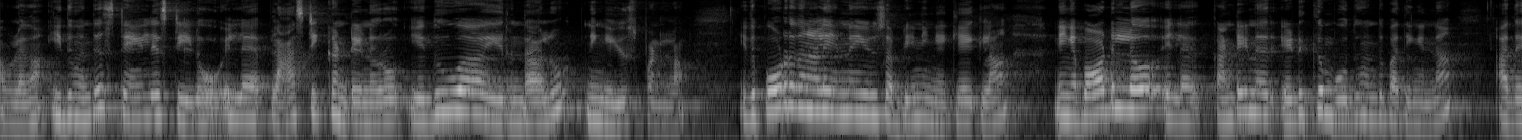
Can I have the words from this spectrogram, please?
அவ்வளோதான். இது வந்து ஸ்டெயின்லெஸ் ஸ்டீலோ இல்லை பிளாஸ்டிக் கண்டெய்னரோ எதுவாக இருந்தாலும் நீங்கள் யூஸ் பண்ணலாம். இது போடுறதுனால என்ன யூஸ் அப்படின்னு நீங்கள் கேட்கலாம். நீங்கள் பாட்டிலோ இல்லை கண்டெய்னர் எடுக்கும்போது வந்து பார்த்திங்கன்னா அது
